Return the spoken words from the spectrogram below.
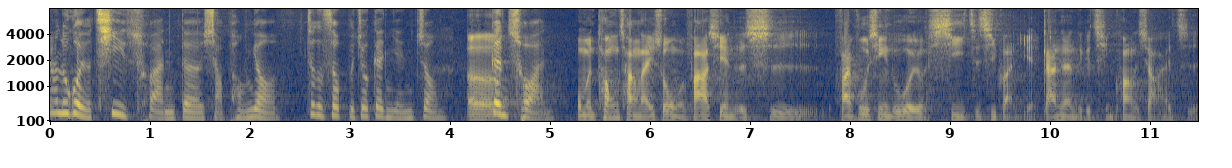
那如果有气喘的小朋友，这个时候不就更严重？呃，更喘。我们通常来说，我们发现的是反复性，如果有细支气管炎感染这个情况的小孩子，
